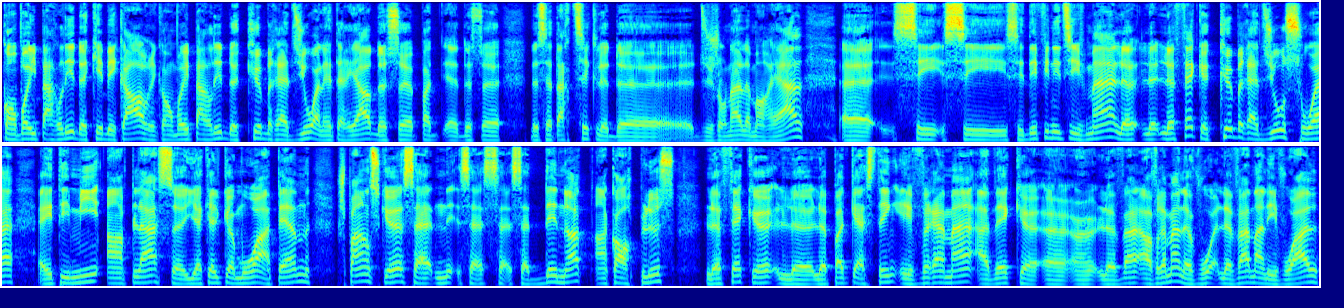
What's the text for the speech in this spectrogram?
qu'on va y parler de Québécois et qu'on va y parler de Cube Radio à l'intérieur de ce de ce de cet article de du Journal de Montréal, euh, c'est définitivement le, le, fait que Cube Radio soit a été mis en place euh, il y a quelques mois à peine. Je pense que ça, ça, ça, dénote encore plus le fait que le, le podcasting est vraiment avec euh, un, le vent, vraiment le, le vent dans les voiles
